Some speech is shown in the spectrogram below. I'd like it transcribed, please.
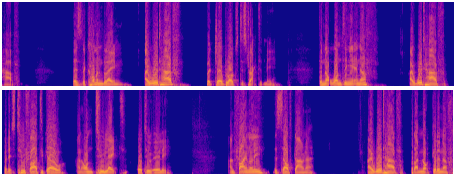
have. There's the common blame. I would have, but Joe Bloggs distracted me. The not wanting it enough. I would have, but it's too far to go and on too late or too early. And finally, the self downer. I would have, but I'm not good enough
